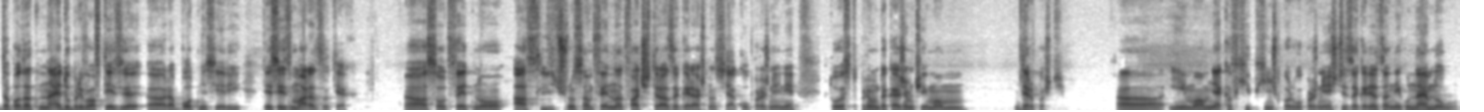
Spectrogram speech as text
да бъдат най-добри в тези а, работни серии, те се измарят за тях. А, съответно, аз лично съм фен на това, че трябва да загряш на всяко упражнение. Тоест, примерно да кажем, че имам дърпащи. А, и имам някакъв хип хинч първо упражнение, ще загря за него най-много.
